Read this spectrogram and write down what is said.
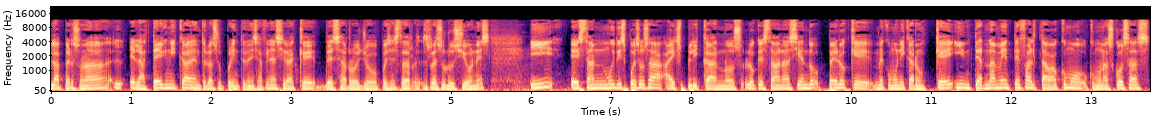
la persona, eh, la técnica dentro de la superintendencia financiera que desarrolló pues estas resoluciones y están muy dispuestos a, explicarnos lo que estaban haciendo, pero que me comunicaron que internamente faltaba como, como unas cosas,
